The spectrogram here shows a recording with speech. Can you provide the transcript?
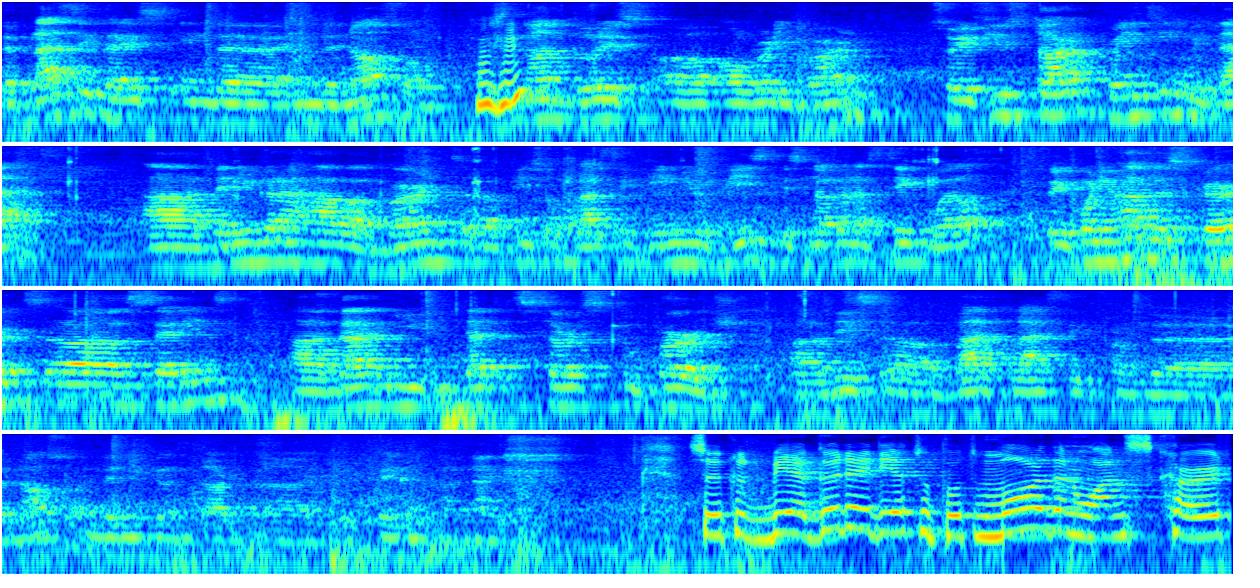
the plastic that is in the in the nozzle mm -hmm. is mm-hmm. not good, it's uh, already burned. So if you start printing with that, uh, then you're gonna have a burnt uh, piece of plastic in your piece. It's not gonna stick well. So when you have the skirt uh, settings, uh, that you, that starts to purge uh, this uh, bad plastic from the nozzle, and then you can start uh, printing nicely. So it could be a good idea to put more than one skirt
